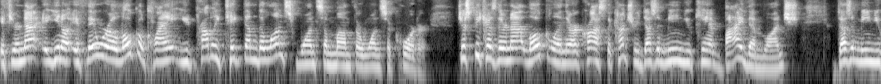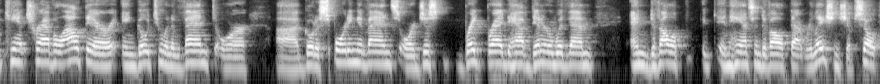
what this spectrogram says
If you're not, you know, if they were a local client, you'd probably take them to lunch once a month or once a quarter. Just because they're not local and they're across the country doesn't mean you can't buy them lunch. Doesn't mean you can't travel out there and go to an event or uh, go to sporting events or just break bread to have dinner with them and develop enhance and develop that relationship. So,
